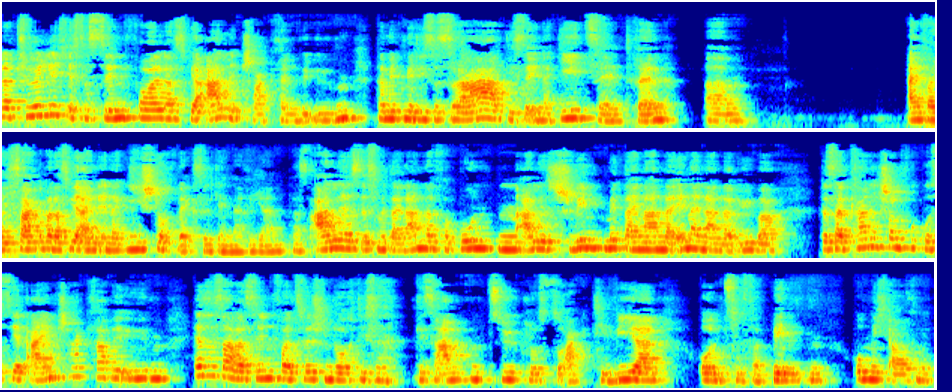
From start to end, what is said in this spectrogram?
Natürlich ist es sinnvoll, dass wir alle Chakren beüben, damit mir dieses Rad, diese Energiezentren ähm, einfach, ich sage immer, dass wir einen Energiestoffwechsel generieren. Das alles ist miteinander verbunden, alles schwingt miteinander, ineinander über. Deshalb kann ich schon fokussiert ein Chakra beüben. Es ist aber sinnvoll, zwischendurch diesen gesamten Zyklus zu aktivieren und zu verbinden, um mich auch mit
